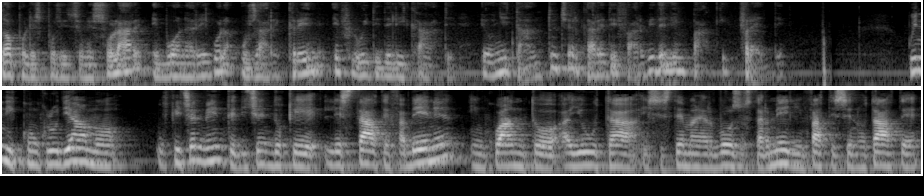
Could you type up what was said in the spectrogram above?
Dopo l'esposizione solare è buona regola usare creme e fluidi delicati e ogni tanto cercare di farvi degli impacchi freddi. Quindi concludiamo ufficialmente dicendo che l'estate fa bene in quanto aiuta il sistema nervoso a star meglio, infatti se notate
